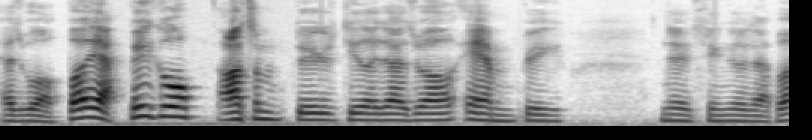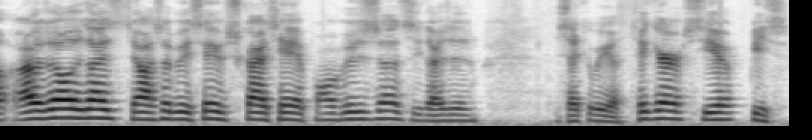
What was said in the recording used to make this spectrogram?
as well. But yeah, pretty cool, awesome, big deal like that as well, and pretty interesting like that. But as always, guys, also be safe, subscribe, say, upon business. See you guys in the second video. Take care, see ya, peace.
